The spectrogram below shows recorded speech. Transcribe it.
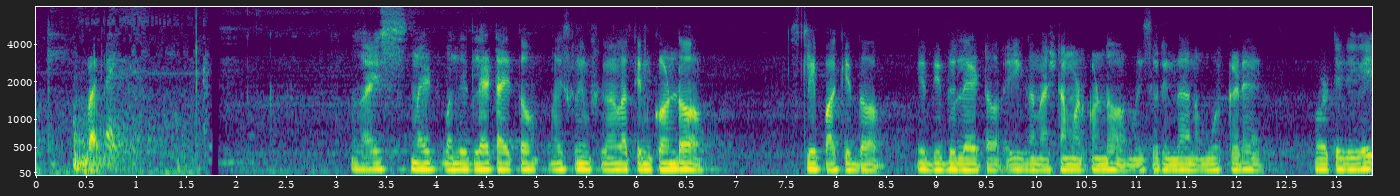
Okay bye bye rice night ಬಂದಿದ್ದು ಲೇಟ್ ಆಯಿತು. ಐಸ್ ಕ್ರೀಮ್ ಎಲ್ಲ ತಿನ್ಕೊಂಡು ಸ್ಲೀಪ್ ಹಾಕಿದ್ದು, ಎದ್ದಿದ್ದು ಲೇಟು ಈಗ ನಾಷ್ಟ ಮಾಡಿಕೊಂಡು ಮೈಸೂರಿಂದ ನಮ್ಮೂರ ಕಡೆ ಹೊರಟಿದ್ದೀವಿ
